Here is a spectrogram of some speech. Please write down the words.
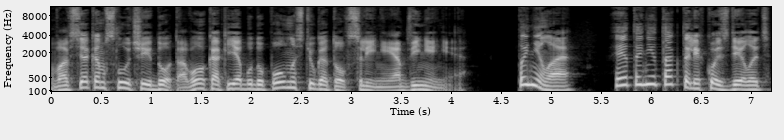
Во всяком случае до того, как я буду полностью готов с линией обвинения. Поняла. Это не так-то легко сделать.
